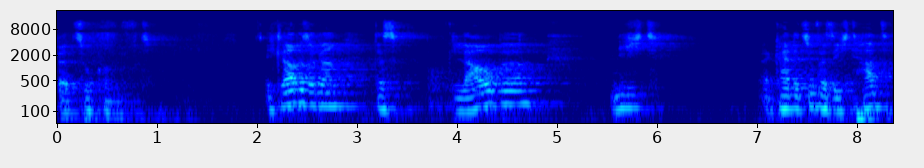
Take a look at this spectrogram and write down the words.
äh, Zukunft. Ich glaube sogar, dass Glaube nicht äh, keine Zuversicht hat,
